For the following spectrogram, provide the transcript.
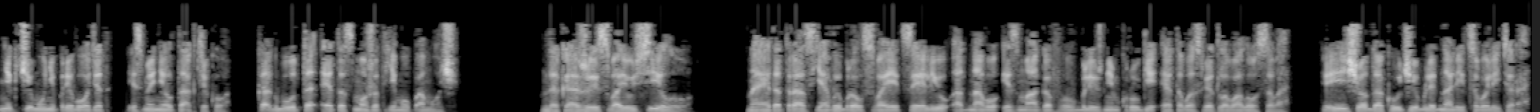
ни к чему не приводят, и сменил тактику, как будто это сможет ему помочь. «Докажи свою силу!» На этот раз я выбрал своей целью одного из магов в ближнем круге этого светловолосого, и еще до кучи бледнолицего литера.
